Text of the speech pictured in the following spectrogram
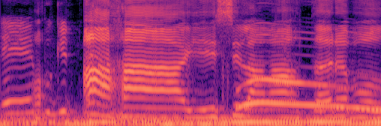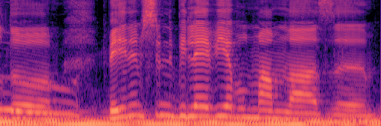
Ee, bu gitti. Aha yeşil anahtarı buldum. Benim şimdi bir levye bulmam lazım.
